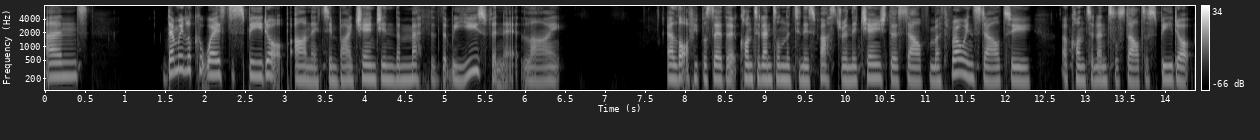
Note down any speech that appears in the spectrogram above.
And then we look at ways to speed up our knitting by changing the method that we use for knit. Like a lot of people say that continental knitting is faster and they change their style from a throwing style to a continental style to speed up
